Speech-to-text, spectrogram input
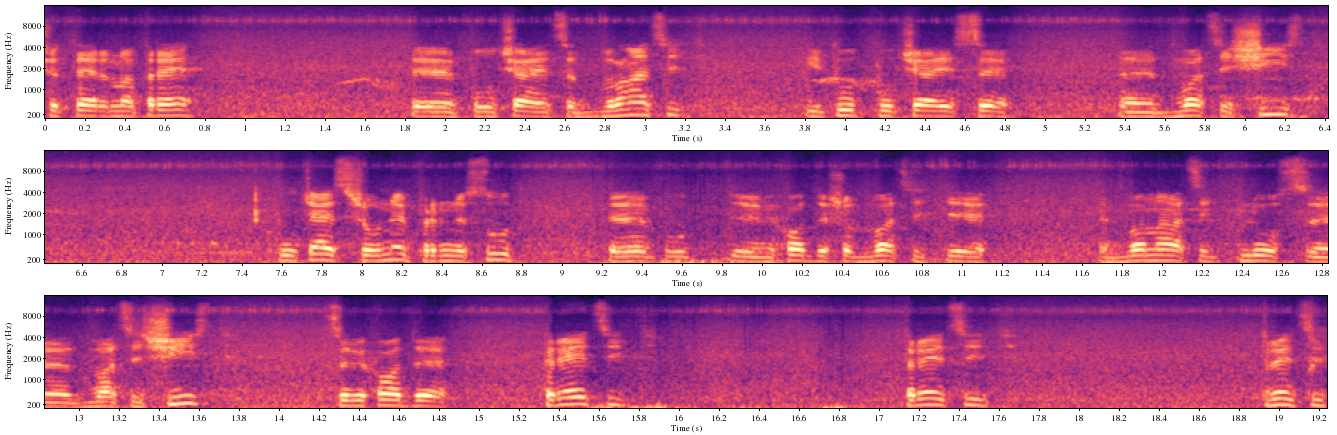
4 на 3, е, получається 12. І тут виходить 26. Получається, що вони принесуть, е, е, виходить, що 20, е, 12 плюс е, 26. Це виходить 30, 30, 30,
